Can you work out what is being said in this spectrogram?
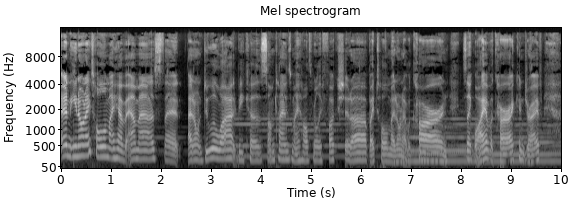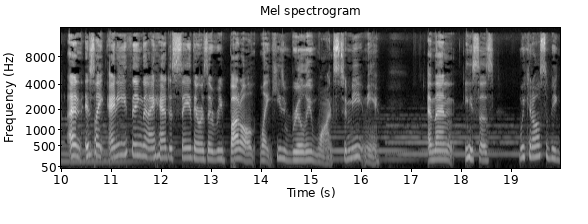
and you know what I told him I have MS that I don't do a lot because sometimes my health really fucks shit up. I told him I don't have a car and he's like, "Well, I have a car. I can drive." And it's like anything that I had to say there was a rebuttal like he really wants to meet me. And then he says, we could also be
